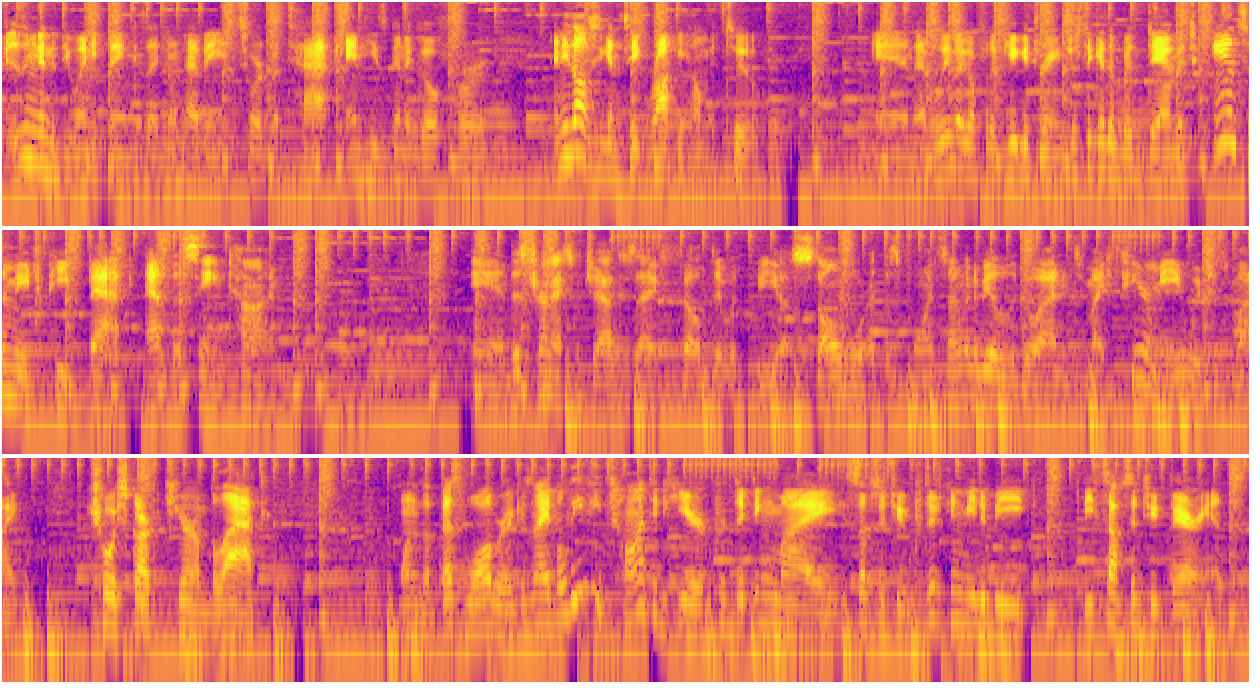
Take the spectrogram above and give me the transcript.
which isn't going to do anything because I don't have any sort of attack, and he's going to go for... And he's obviously going to take Rocky Helmet, too. And I believe I go for the Giga Drain just to get a bit of damage and some HP back at the same time. And this turn I switch out because I felt it would be a stall war at this point, so I'm going to be able to go out into my Fear Me, which is my Choice Scarf Kyurem Black, one of the best wall breakers, and I believe he taunted here, predicting my substitute, predicting me to be the substitute variant.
